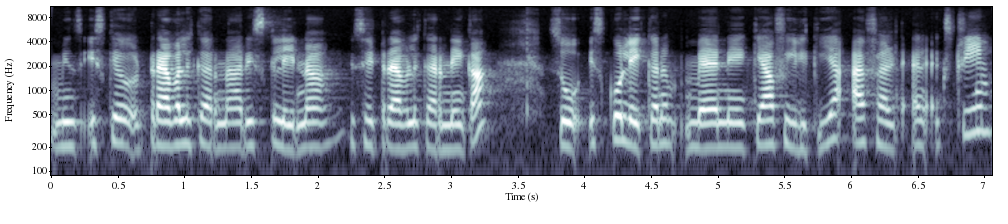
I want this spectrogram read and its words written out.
मीन्स इसके ट्रैवल करना रिस्क लेना इसे ट्रैवल करने का। सो so, इसको लेकर मैंने क्या फील किया? I felt an extreme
